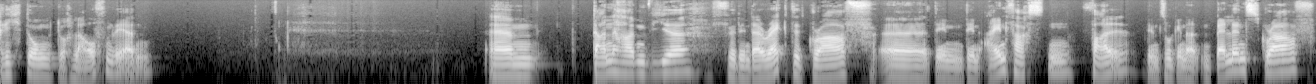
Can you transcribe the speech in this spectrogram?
Richtung durchlaufen werden. Ähm, dann haben wir für den Directed Graph äh, den, den einfachsten Fall, den sogenannten Balanced Graph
